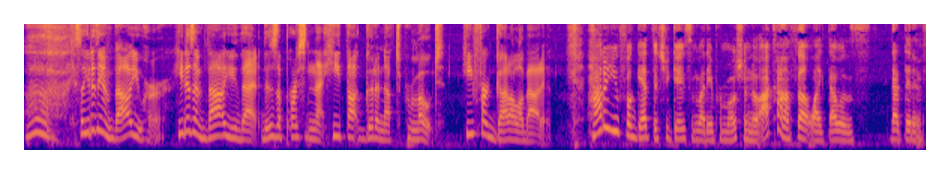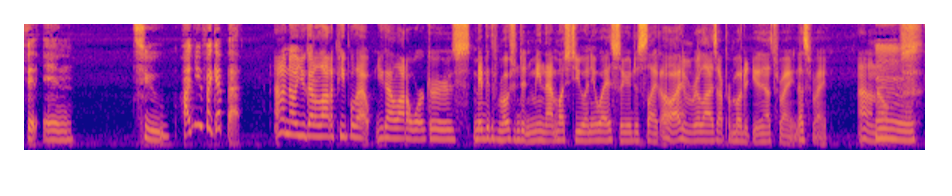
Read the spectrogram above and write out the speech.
so he doesn't even value her. He doesn't value that this is a person that he thought good enough to promote. He forgot all about it. How do you forget that you gave somebody a promotion though? I kind of felt like that was that didn't fit in to. How do you forget that? I don't know. You got a lot of people that you got a lot of workers. Maybe the promotion didn't mean that much to you anyway, so you're just like, oh, I didn't realize I promoted you. That's right. That's right. I don't know. Mm.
